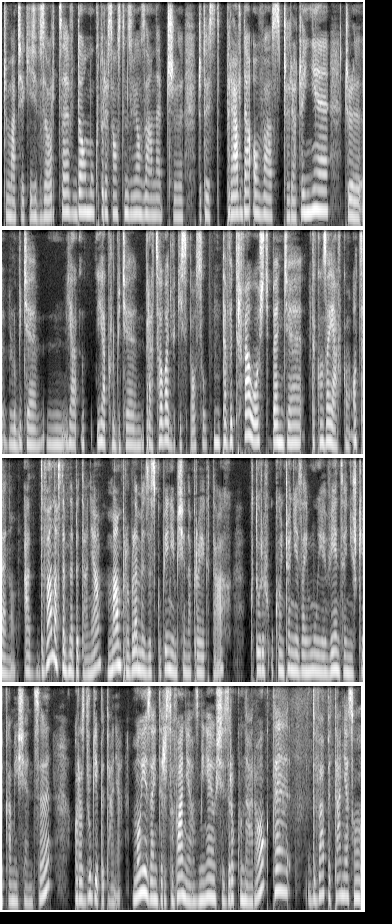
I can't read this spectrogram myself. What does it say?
czy macie jakieś wzorce w domu, które są z tym związane, czy, czy to jest prawda o Was, czy raczej nie, czy lubicie, mm, jak, jak lubicie pracować w jakiś sposób. Ta wytrwałość będzie taką zajawką, oceną. A dwa następne pytania. Mam problemy ze skupieniem się na projektach których ukończenie zajmuje więcej niż kilka miesięcy? Oraz drugie pytania. Moje zainteresowania zmieniają się z roku na rok. Te dwa pytania są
